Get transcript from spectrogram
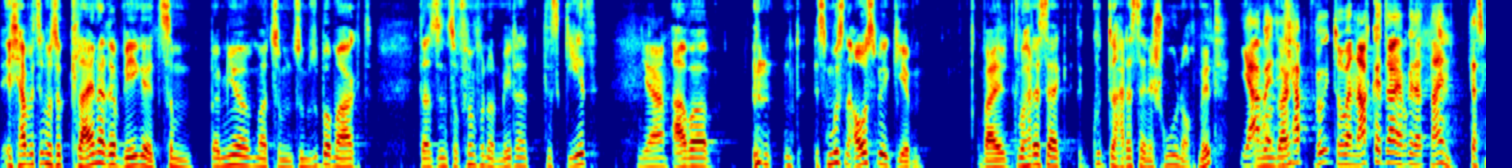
ich habe jetzt immer so kleinere Wege zum, bei mir mal zum, zum Supermarkt, das sind so 500 Meter, das geht, ja. aber es muss einen Ausweg geben. Weil du hattest ja, gut, du hattest deine Schuhe noch mit. Ja, aber ich habe drüber nachgedacht, ich habe gedacht, nein, das,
